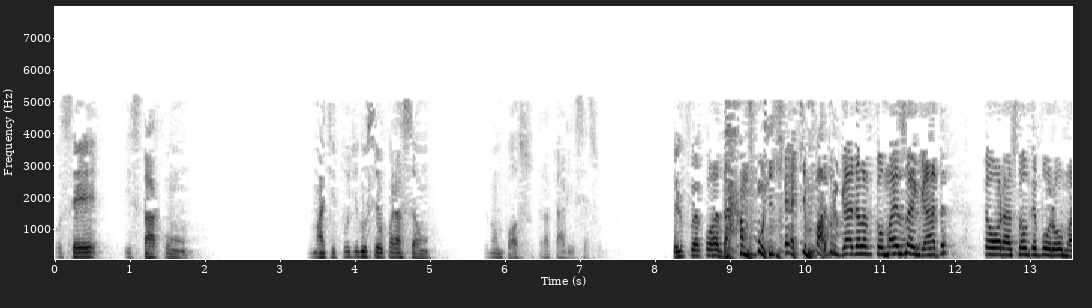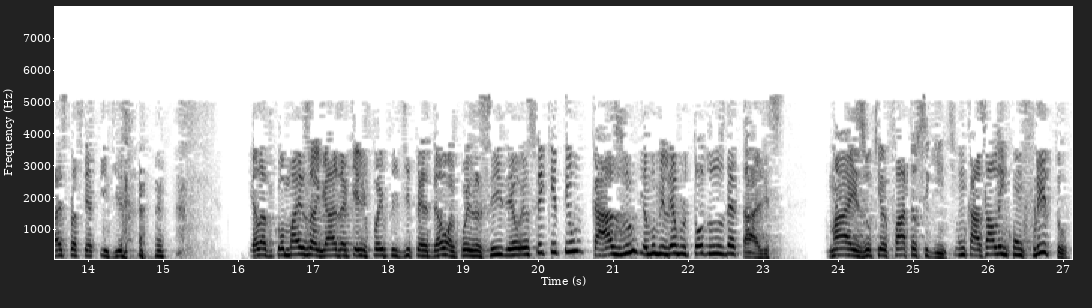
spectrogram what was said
Você está com uma atitude no seu coração. Eu não posso tratar esse assunto. Ele foi acordar a mulher de madrugada, ela ficou mais zangada. A oração demorou mais para ser atendida. ela ficou mais zangada que ele foi pedir perdão, uma coisa assim. Eu, eu sei que tem um caso, eu não me lembro todos os detalhes. Mas o que é fato é o seguinte: um casal em conflito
